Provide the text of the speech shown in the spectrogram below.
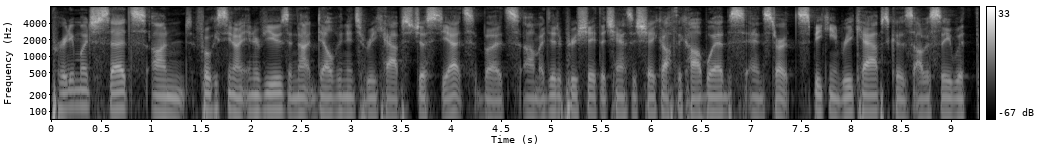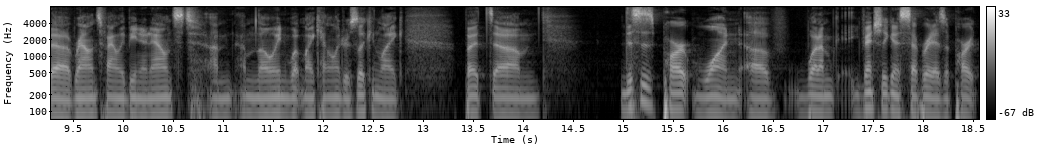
pretty much set on focusing on interviews and not delving into recaps just yet, but um, I did appreciate the chance to shake off the cobwebs and start speaking recaps because obviously with the rounds finally being announced, I'm, I'm knowing what my calendar is looking like. But um, this is part one of what I'm eventually going to separate as a part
